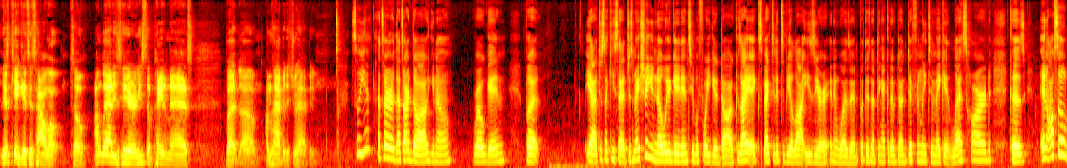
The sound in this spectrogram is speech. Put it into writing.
this kid gets his howl on. So I'm glad he's here. He's still pain in the ass, but um, I'm happy that you're happy. So yeah, that's our that's our dog, you know, Rogan. But yeah, just like you said, just make sure you know what you're getting into before you get a dog. Because I expected it to be a lot easier, and it wasn't. But there's nothing I could have done differently to make it less hard. Because and also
